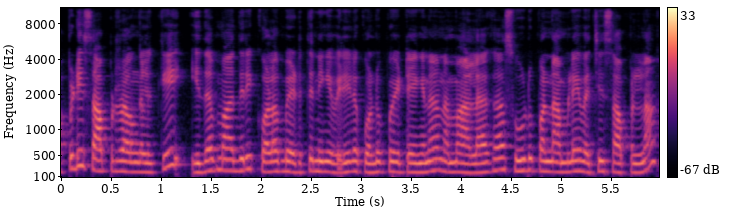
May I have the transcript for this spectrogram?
அப்படி சாப்பிட்றவங்களுக்கு இதை மாதிரி குழம்பு எடுத்து நீங்கள் வெளியில் கொண்டு போயிட்டீங்கன்னா நம்ம அழகாக சூடு பண்ணாமலே வச்சு சாப்பிட்லாம்.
